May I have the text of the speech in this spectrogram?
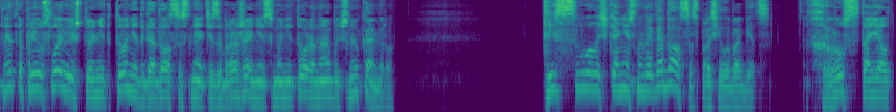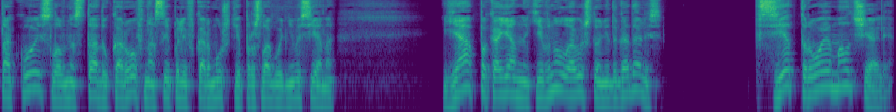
«Это при условии, что никто не догадался снять изображение с монитора на обычную камеру». «Ты, сволочь, конечно, догадался?» — спросил Бобец. Хруст стоял такой, словно стаду коров насыпали в кормушке прошлогоднего сена. Я покаянно кивнул, а вы что, не догадались? Все трое молчали.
